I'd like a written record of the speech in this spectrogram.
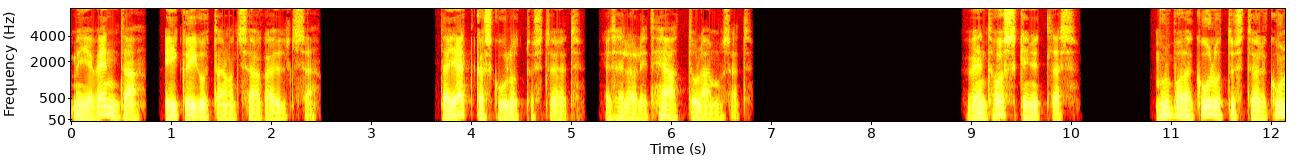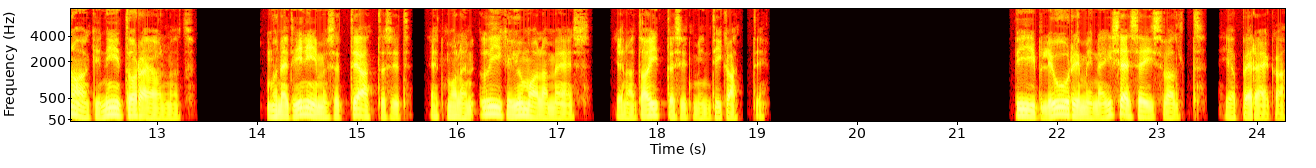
meie venda ei kõigutanud see aga üldse. ta jätkas kuulutustööd ja sellel olid head tulemused. vend Hoskin ütles, mul pole kuulutustööl kunagi nii tore olnud mõned inimesed teatasid, et ma olen õige jumala mees ja nad aitasid mind igati. piibli uurimine iseseisvalt ja perega.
